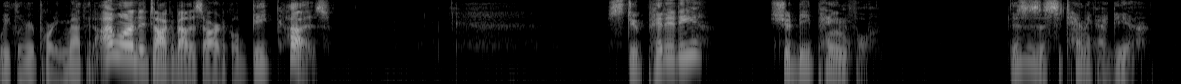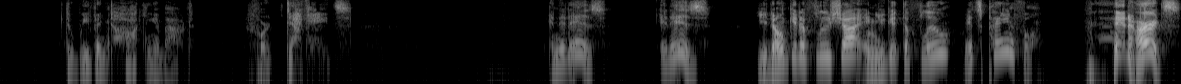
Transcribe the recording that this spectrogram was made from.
weekly reporting method. I wanted to talk about this article because stupidity should be painful. This is a satanic idea that we've been talking about for decades. And it is. It is. You don't get a flu shot and you get the flu, it's painful. it hurts.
